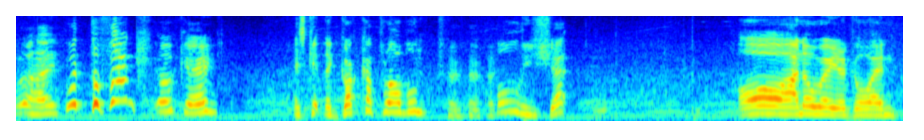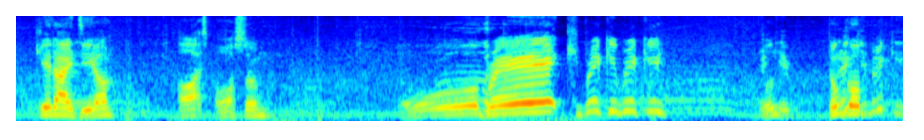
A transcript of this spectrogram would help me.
Oh hi. What the fuck? Okay. Let's get the Gurkha problem. Holy shit. Oh, I know where you're going. Good idea. Oh, that's awesome. Oh, brake! breaky! Breaky. Don't- don't go- Bricky,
